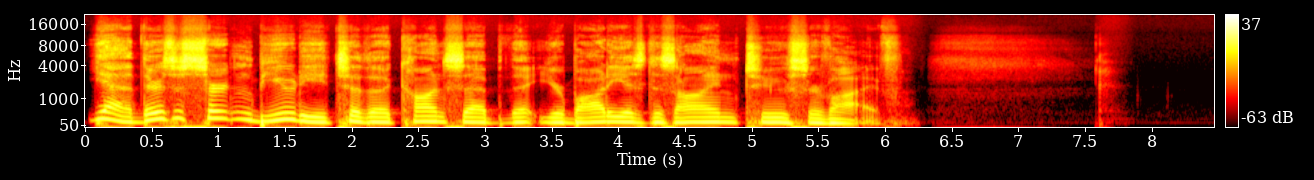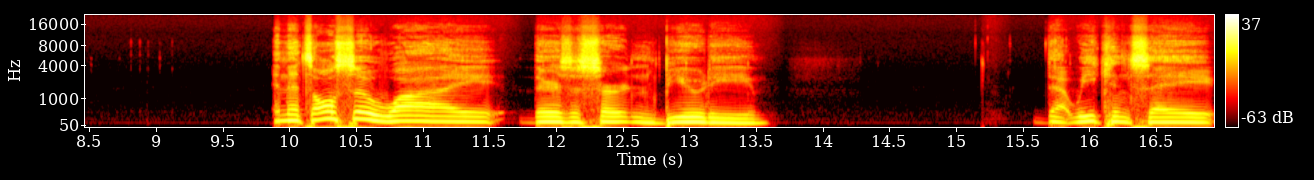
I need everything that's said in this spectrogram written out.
yeah, there's a certain beauty to the concept that your body is designed to survive. And that's also why there's a certain beauty that we can say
